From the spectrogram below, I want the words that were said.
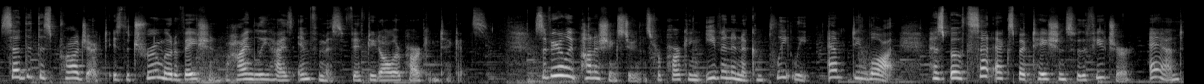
said that this project is the true motivation behind Lehigh's infamous $50 parking tickets. Severely punishing students for parking even in a completely empty lot has both set expectations for the future and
